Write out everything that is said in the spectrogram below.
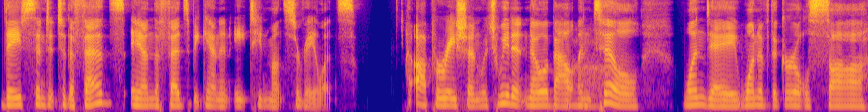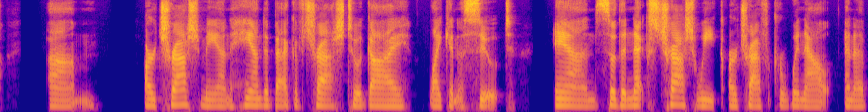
they sent it to the feds and the feds began an 18 month surveillance operation, which we didn't know about until one day one of the girls saw um, our trash man hand a bag of trash to a guy like in a suit. And so the next trash week, our trafficker went out and a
